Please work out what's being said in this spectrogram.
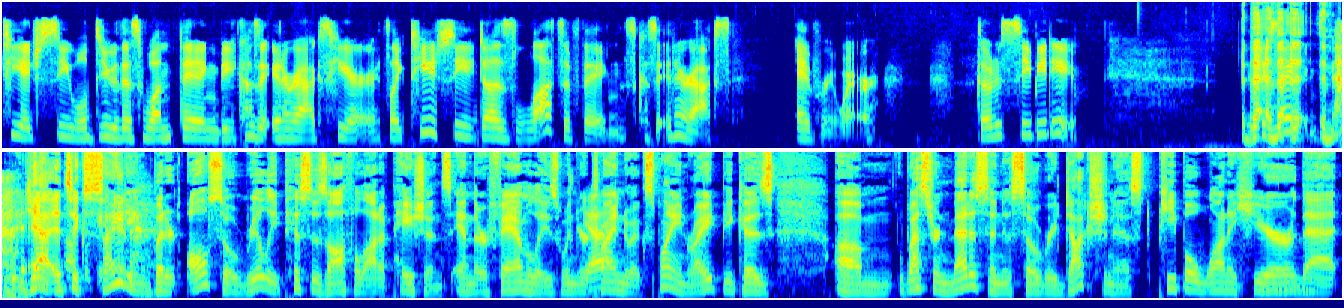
THC will do this one thing because it interacts here. It's like THC does lots of things because it interacts everywhere. So does CBD. That, and, and, yeah, it's exciting, but it also really pisses off a lot of patients and their families when you're yeah. trying to explain, right? Because um, Western medicine is so reductionist. People want to hear mm-hmm. that,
